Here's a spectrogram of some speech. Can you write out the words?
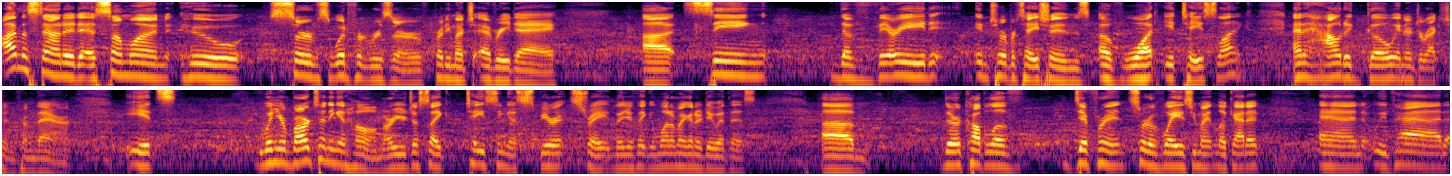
I'm astounded as someone who serves Woodford Reserve pretty much every day, uh, seeing the varied interpretations of what it tastes like and how to go in a direction from there. It's when you're bartending at home or you're just like tasting a spirit straight and then you're thinking, what am I going to do with this? Um, there are a couple of different sort of ways you might look at it. And we've had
